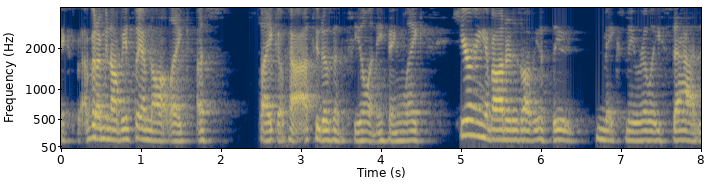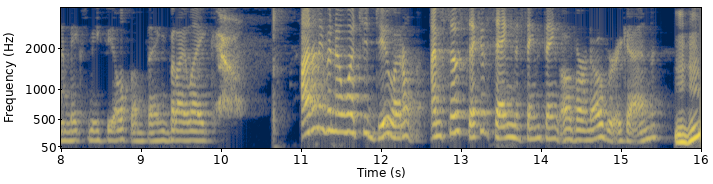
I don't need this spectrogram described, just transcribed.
exp- but I mean obviously I'm not like a psychopath who doesn't feel anything like hearing about it is obviously makes me really sad and makes me feel something but I like I don't even know what to do. I don't I'm so sick of saying the same thing over and over again. Mm-hmm.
